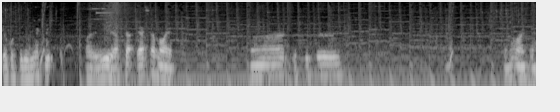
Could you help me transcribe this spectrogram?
eu consigo vir aqui. Aí, essa, essa é a noia. Ah, Vamos lá então.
